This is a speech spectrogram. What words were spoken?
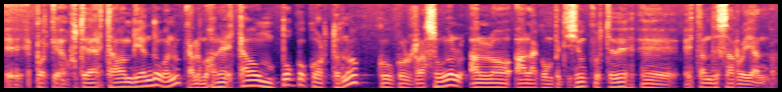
eh, porque ustedes estaban viendo, bueno, que a lo mejor estaba un poco corto, ¿no? Con, razón a la competición que ustedes eh, están desarrollando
